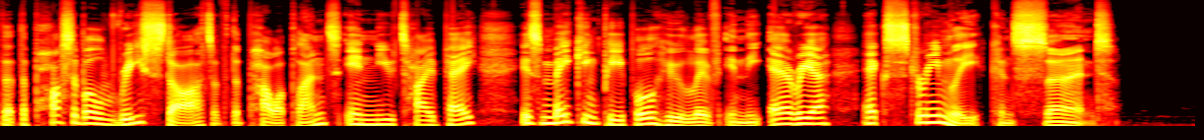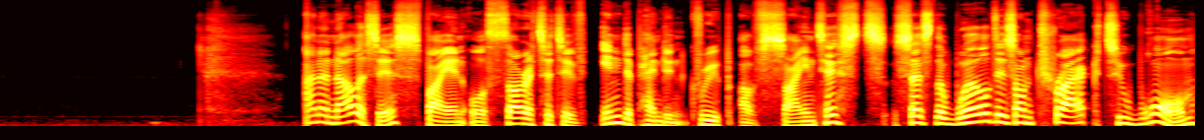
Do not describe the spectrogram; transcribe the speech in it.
that the possible restart of the power plant in New Taipei is making people who live in the area extremely concerned. An analysis by an authoritative independent group of scientists says the world is on track to warm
